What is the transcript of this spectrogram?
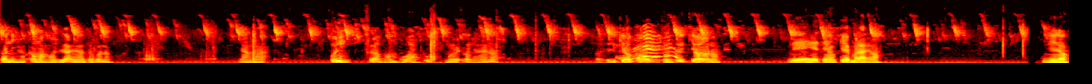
ตอนนี้เขาก็มาหอเสือแล้วนะทุกคนเนาะยังมาคนเสือผอมหัวพูดมืดว่าทหาเนาะเราสีเกียวเขาช่วงสีเกียวแล้วเนาะนี่เฮ็ดที่เขาเก็บมาหลายเนาะนี่เนาะ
